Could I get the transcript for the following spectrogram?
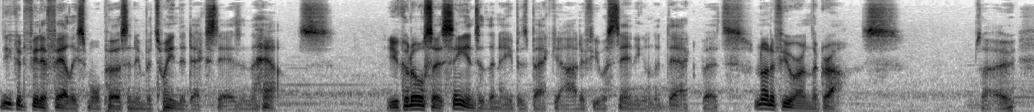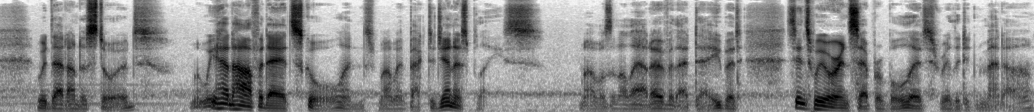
you could fit a fairly small person in between the deck stairs and the house. You could also see into the neighbour's backyard if you were standing on the deck, but not if you were on the grass. So, with that understood, we had half a day at school, and I went back to Jenna's place. I wasn't allowed over that day, but since we were inseparable, it really didn't matter,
